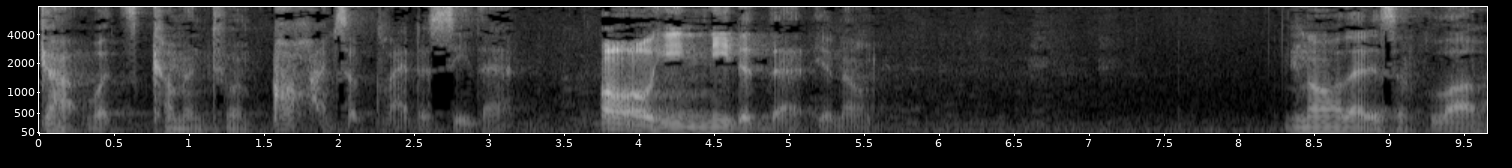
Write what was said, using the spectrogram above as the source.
got what's coming to him. Oh, I'm so glad to see that. Oh, he needed that, you know. No, that isn't love.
